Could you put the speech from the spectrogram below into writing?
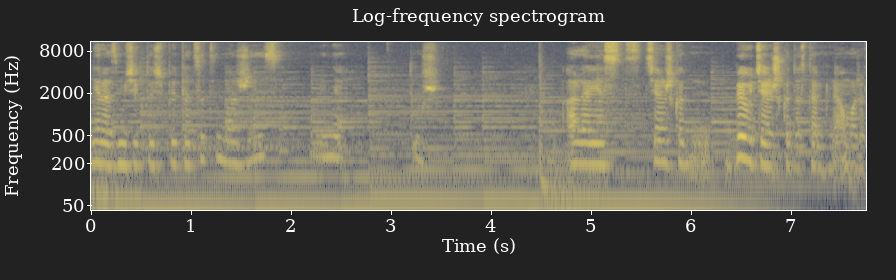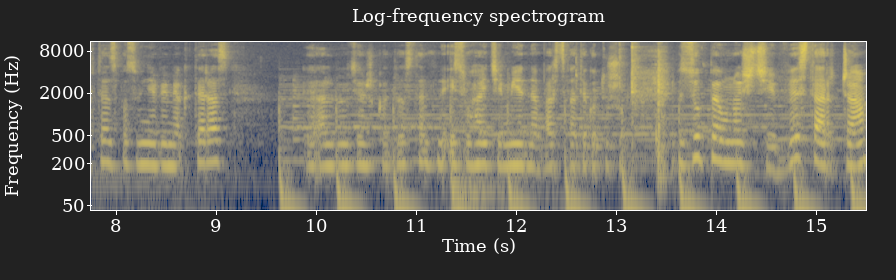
Nieraz mi się ktoś pyta, co ty masz rzęsy? Nie, tusz. Ale jest ciężko, był ciężko dostępny, o może w ten sposób, nie wiem jak teraz, ale był ciężko dostępny. I słuchajcie, mi jedna warstwa tego tuszu w zupełności wystarcza.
